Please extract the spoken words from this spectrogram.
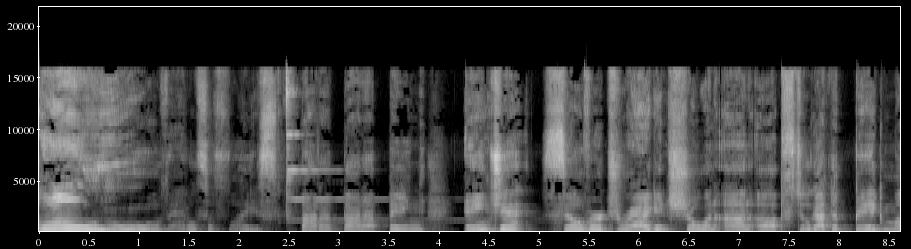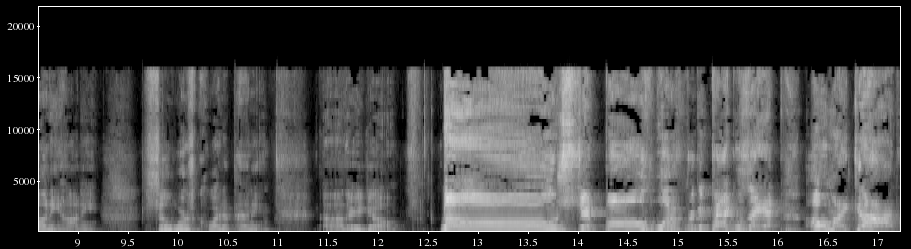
Ooh, that'll suffice. Bada bada bing. Ancient Silver Dragon showing on up. Still got the big money, honey. Still worth quite a penny. Uh, there you go. Oh, shit balls! What a freaking pack was that? Oh my god!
